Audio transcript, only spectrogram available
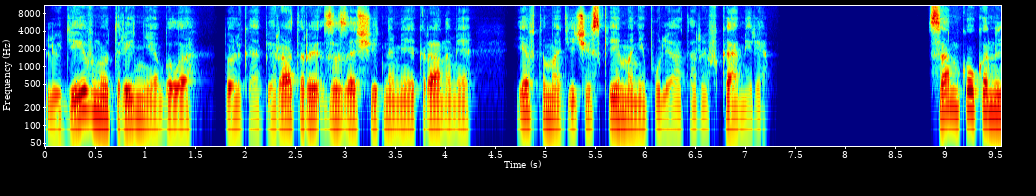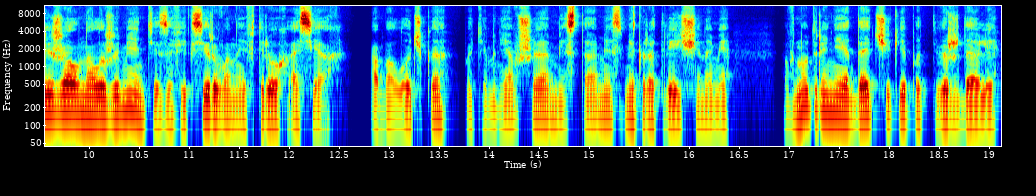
Людей внутри не было, только операторы за защитными экранами и автоматические манипуляторы в камере. Сам кокон лежал на ложементе, зафиксированный в трех осях. Оболочка, потемневшая, местами с микротрещинами. Внутренние датчики подтверждали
